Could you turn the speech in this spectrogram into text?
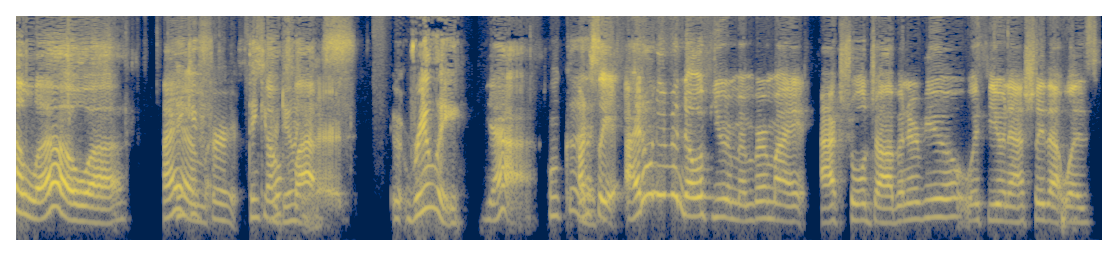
Hello. Uh, I thank am you for thank you for doing flattered. this Uh, really Yeah. Well, good. Honestly, I don't even know if you remember my actual job interview with you and Ashley that was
